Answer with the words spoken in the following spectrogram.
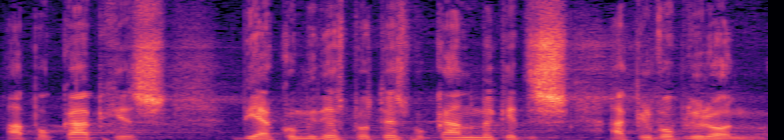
από κάποιες διακομιδές πλωτές που κάνουμε και τις ακριβοπληρώνουμε.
